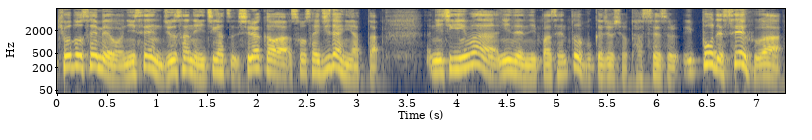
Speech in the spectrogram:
共同声明を2013年1月、白川総裁時代にやった。日銀は2年2%物価上昇を達成する。一方で政府は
